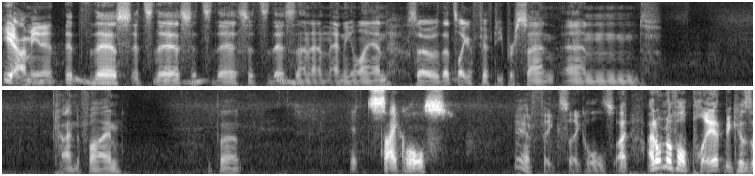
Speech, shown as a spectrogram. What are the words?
Yeah, I mean, it, it's this, it's this, it's this, it's this, and any land. So that's like a 50%, and kind of fine with that. It cycles. Yeah, fake cycles. I, I don't know if I'll play it because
